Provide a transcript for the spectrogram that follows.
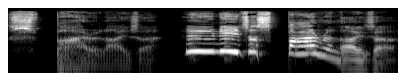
Spiralizer. Who needs a spiralizer?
